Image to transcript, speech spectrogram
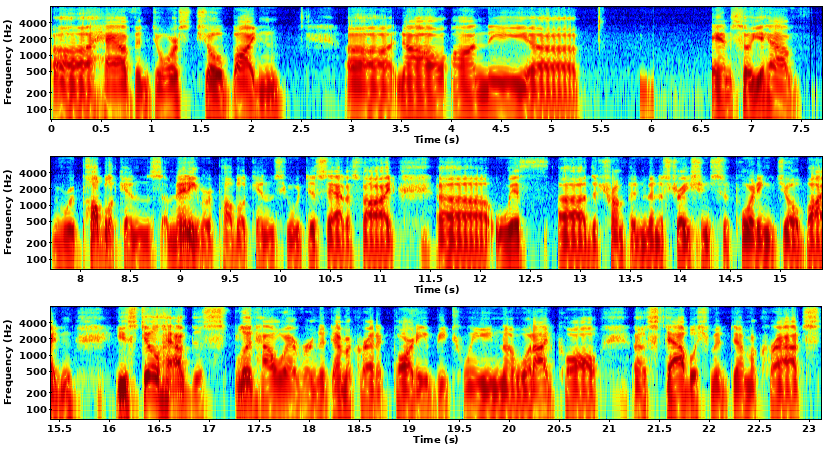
uh, have endorsed Joe Biden. Uh, now, on the and so you have Republicans, many Republicans who were dissatisfied uh, with uh, the Trump administration supporting Joe Biden. You still have this split, however, in the Democratic Party between uh, what I'd call establishment Democrats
